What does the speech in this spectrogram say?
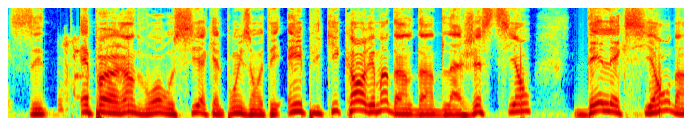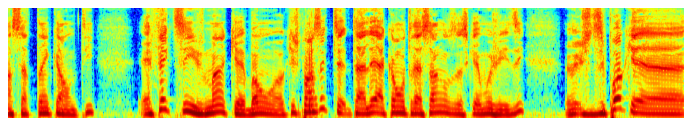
c'est épeurant de voir aussi à quel point ils ont été impliqués carrément dans, dans de la gestion d'élections dans certains counties. Effectivement que, bon, ok, je pensais que tu allais à contresens de ce que moi j'ai dit. Euh, Je dis pas que euh,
